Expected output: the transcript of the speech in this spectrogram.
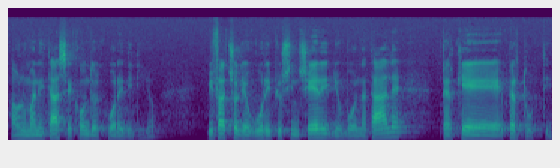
a un'umanità secondo il cuore di Dio. Vi faccio gli auguri più sinceri di un buon Natale perché per tutti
